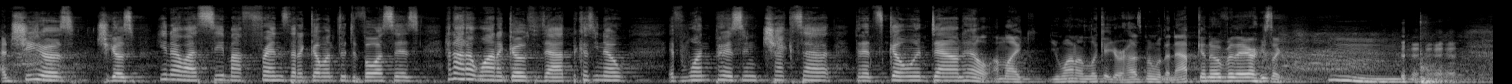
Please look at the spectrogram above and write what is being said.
And she goes, she goes, You know, I see my friends that are going through divorces, and I don't want to go through that because, you know, if one person checks out, then it's going downhill. I'm like, you want to look at your husband with a napkin over there? He's like, hmm.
